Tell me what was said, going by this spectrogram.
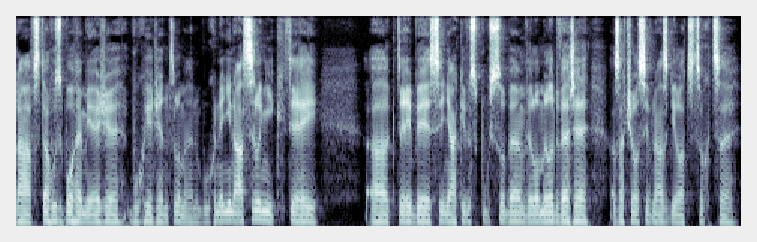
na vztahu s Bohem je, že Bůh je gentleman. Bůh není násilník, který, eh, který by si nějakým způsobem vylomil dveře a začal si v nás dělat, co chce.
